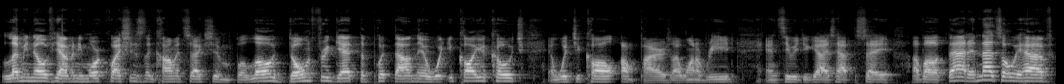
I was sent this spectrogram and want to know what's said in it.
Let me know if you have any more questions in the comment section below. Don't forget to put down there what you call your coach and what you call umpires. I want to read and see what you guys have to say about that. And that's all we have.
